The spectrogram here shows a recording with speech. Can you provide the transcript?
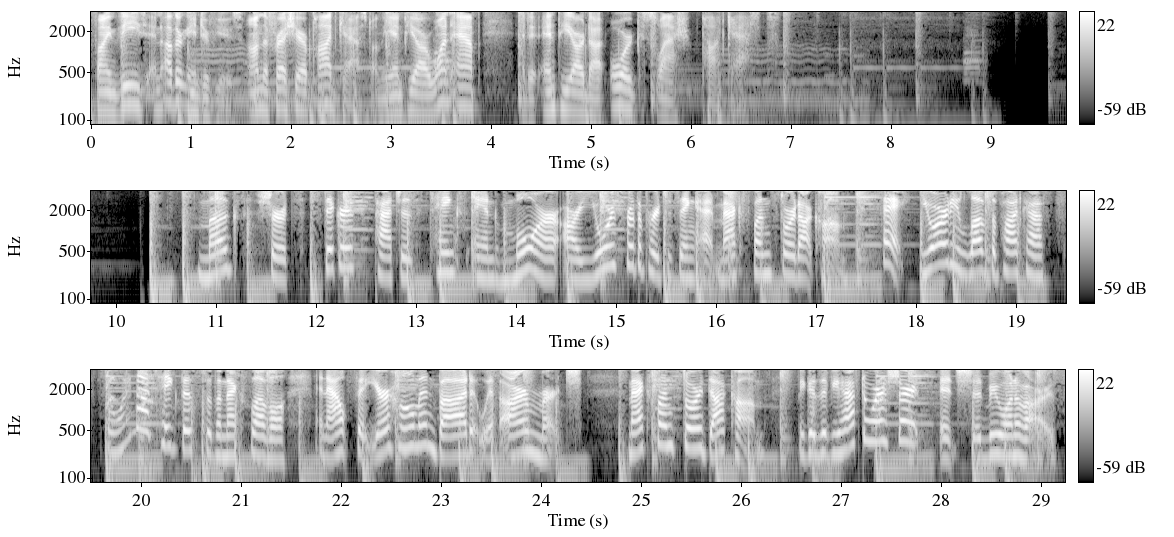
Find these and other interviews on the Fresh Air podcast on the NPR One app and at npr.org slash podcasts. Mugs, shirts, stickers, patches, tanks, and more are yours for the purchasing at MaxFunStore.com. Hey, you already love the podcasts, so why not take this to the next level and outfit your home and bod with our merch? MaxFunStore.com. Because if you have to wear a shirt, it should be one of ours.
